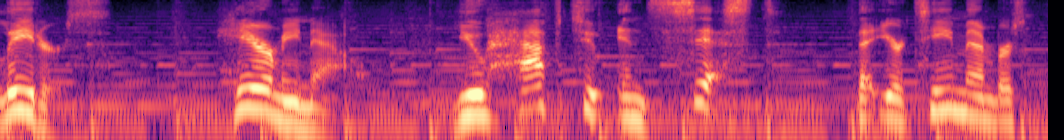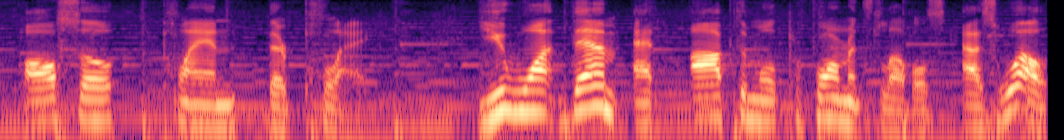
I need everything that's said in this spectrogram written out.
Leaders, hear me now. You have to insist that your team members also plan their play. You want them at optimal performance levels as well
